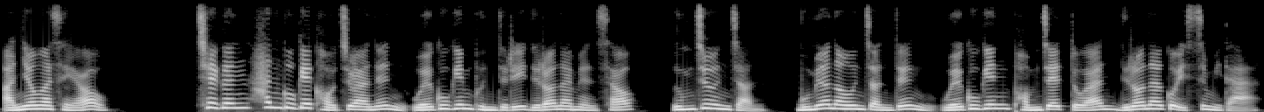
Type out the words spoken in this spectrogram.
안녕하세요. 최근 한국에 거주하는 외국인 분들이 늘어나면서 음주운전, 무면허운전 등 외국인 범죄 또한 늘어나고 있습니다.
